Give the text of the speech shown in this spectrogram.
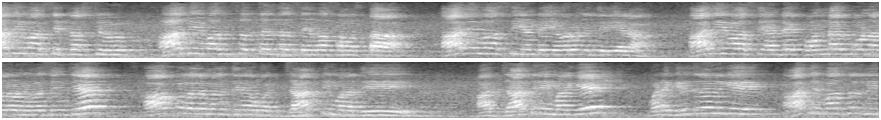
ఆదివాసీ ట్రస్ట్ ఆదివాసీ స్వచ్ఛంద సేవా సంస్థ. ఆదివాసీ అంటే ఎవరు తెలియాలా? ఆదివాసీ అంటే కొండ కోణలో నివసించే ఆకుల మీద తినే ఒక జాతి మనది. ఆ జాతిని మనకి మన గిరిజనులకి ఆదివాసుల్ని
